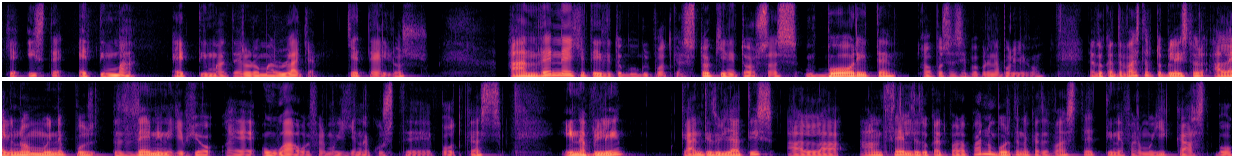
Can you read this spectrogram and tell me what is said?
και είστε έτοιμα. Έτοιμα τερορομαρουλάκια. Και τέλος, αν δεν έχετε ήδη το Google Podcast στο κινητό σας, μπορείτε, όπως σας είπα πριν από λίγο. Να το κατεβάσετε από το Play Store, αλλά η γνώμη μου είναι πως δεν είναι και πιο ε, wow εφαρμογή για να ακούσετε podcasts. Είναι απλή, κάνει τη δουλειά της, αλλά αν θέλετε το κάτι παραπάνω μπορείτε να κατεβάσετε την εφαρμογή Castbox,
